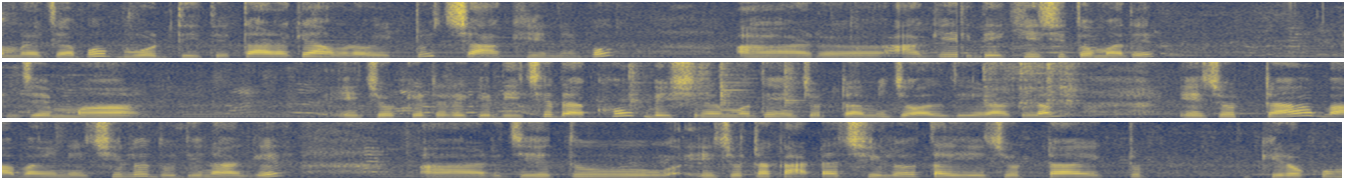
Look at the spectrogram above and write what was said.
আমরা যাব ভোট দিতে। তার আগে আমরাও একটু চা খেয়ে নেব। আর আগে দেখিয়েছি তোমাদের যে মা এঁচড় কেটে রেখে দিয়েছে। দেখো, বেসিনের মধ্যে এঁচড়টা আমি জল দিয়ে রাখলাম। এঁচড়টা বাবা এনেছিল দুদিন আগে। আর যেহেতু এঁচড়টা কাটা ছিল, তাই এঁচড়টা একটু কীরকম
